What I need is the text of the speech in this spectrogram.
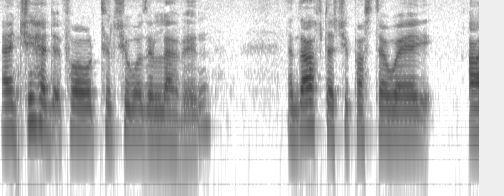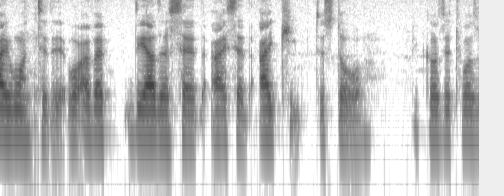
And she had it for till she was 11. And after she passed away, I wanted it. Whatever the other said, I said, I keep the store because it was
